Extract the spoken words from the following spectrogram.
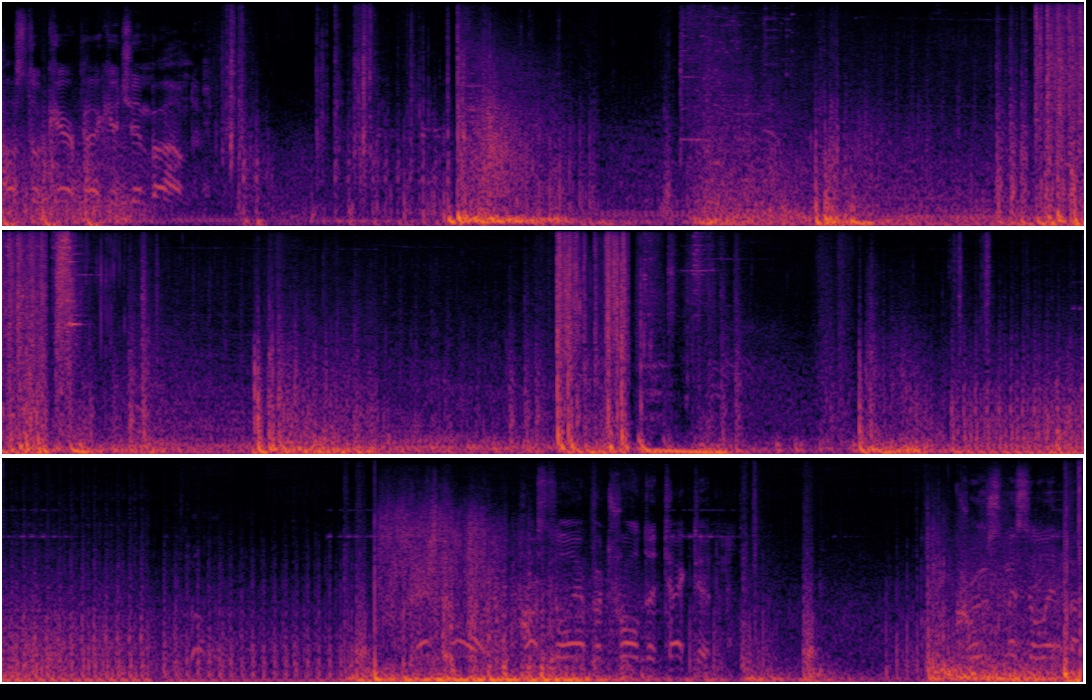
Hostile care package inbound. Hostile air patrol detected. Cruise missile inbound.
